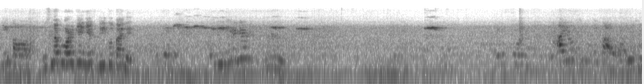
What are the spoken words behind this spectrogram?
Dito. It's not working if dito tali. Here. Hmm. Oh,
